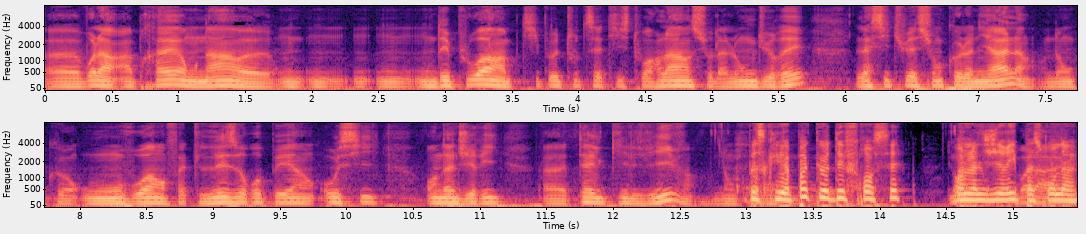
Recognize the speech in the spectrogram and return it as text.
euh, voilà, après, on, a, on, déploie un petit peu toute cette histoire-là sur la longue durée, la situation coloniale, donc où on voit en fait les Européens aussi en Algérie tels qu'ils vivent. Donc, Parce qu'il n'y a pas que des Français en Algérie, parce qu'on a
